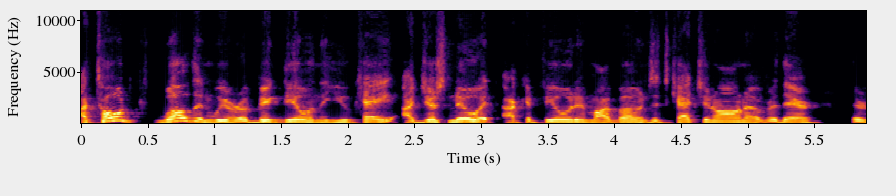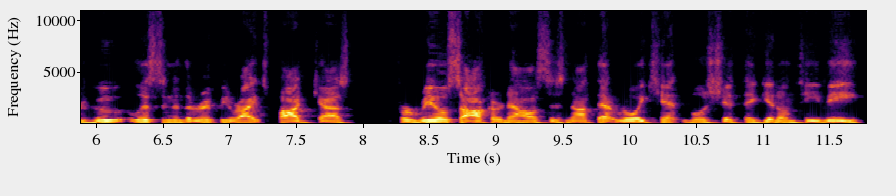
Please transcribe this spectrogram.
I told Weldon we were a big deal in the UK. I just knew it. I could feel it in my bones. It's catching on over there. They're listening to the Rippy Writes podcast for real soccer analysis, not that Roy Kent bullshit they get on TV.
